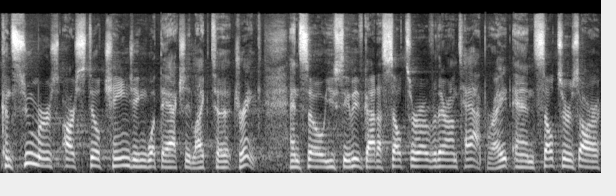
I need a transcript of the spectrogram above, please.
consumers are still changing what they actually like to drink. And so you see we've got a seltzer over there on tap, right? And seltzers are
